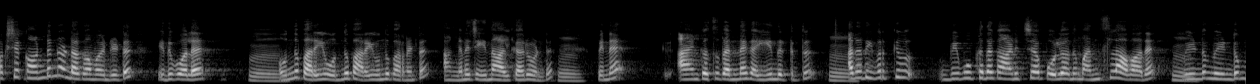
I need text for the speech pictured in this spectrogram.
പക്ഷെ കണ്ടന്റ് ഉണ്ടാക്കാൻ വേണ്ടിയിട്ട് ഇതുപോലെ ഒന്ന് പറയൂ ഒന്ന് പറയൂ എന്ന് പറഞ്ഞിട്ട് അങ്ങനെ ചെയ്യുന്ന ആൾക്കാരും ഉണ്ട്. പിന്നെ ആങ്കേഴ്സ് തന്നെ കയ്യിൽ നിന്നിട്ടിട്ട് അതായത് ഇവർക്ക് വിമുഖത കാണിച്ചാൽ പോലും അത് മനസ്സിലാവാതെ വീണ്ടും വീണ്ടും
